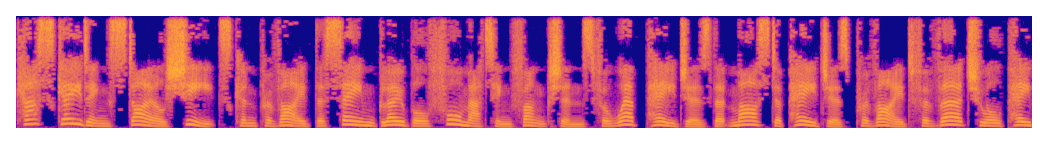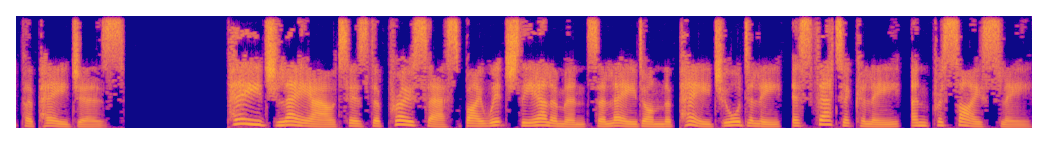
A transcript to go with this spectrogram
Cascading style sheets can provide the same global formatting functions for web pages that master pages provide for virtual paper pages. Page layout is the process by which the elements are laid on the page orderly, aesthetically, and precisely.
